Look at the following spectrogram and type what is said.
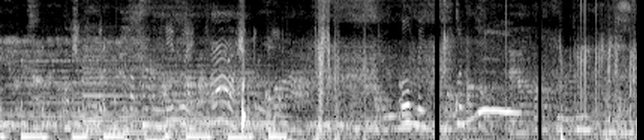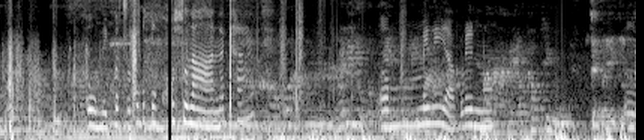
อ๋อฉันต้องแบบแบบตรงนี้ด้วยอ๋อฉันตรงนี้โอ้ไม่ทุกคนโอ้ไม่ก็จะต้องประตูโฆษณานะคะเออไม่ได้อยากเล่นเนาะเออ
